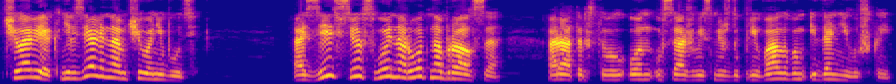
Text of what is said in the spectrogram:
Человек, нельзя ли нам чего-нибудь? — А здесь все свой народ набрался, — ораторствовал он, усаживаясь между Приваловым и Данилушкой.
